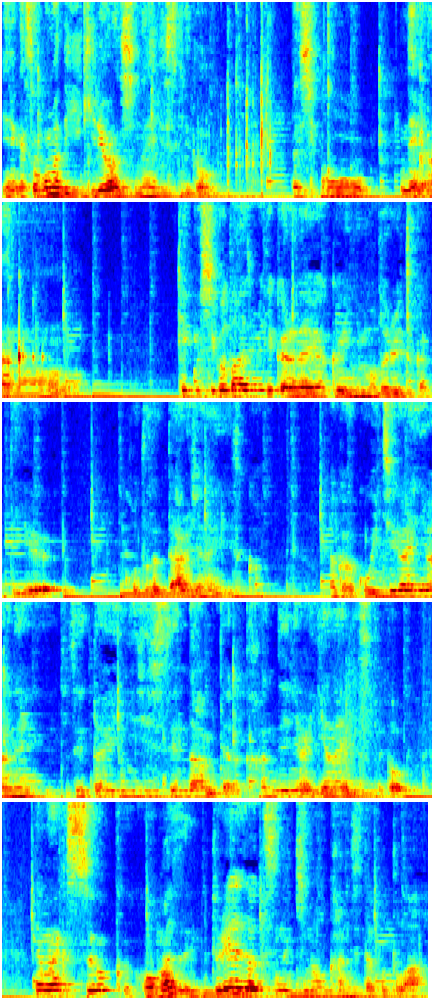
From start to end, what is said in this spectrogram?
なんかそこまで言い切れはしないですけど私こうねあのー結構仕事始めてから大学院に戻るとかっていうことだってあるじゃないですか。だかこう一概にはね絶対に実践だみたいな感じには言えないですけどでもなんかすごくこうまずとりあえず私の昨日感じたことは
